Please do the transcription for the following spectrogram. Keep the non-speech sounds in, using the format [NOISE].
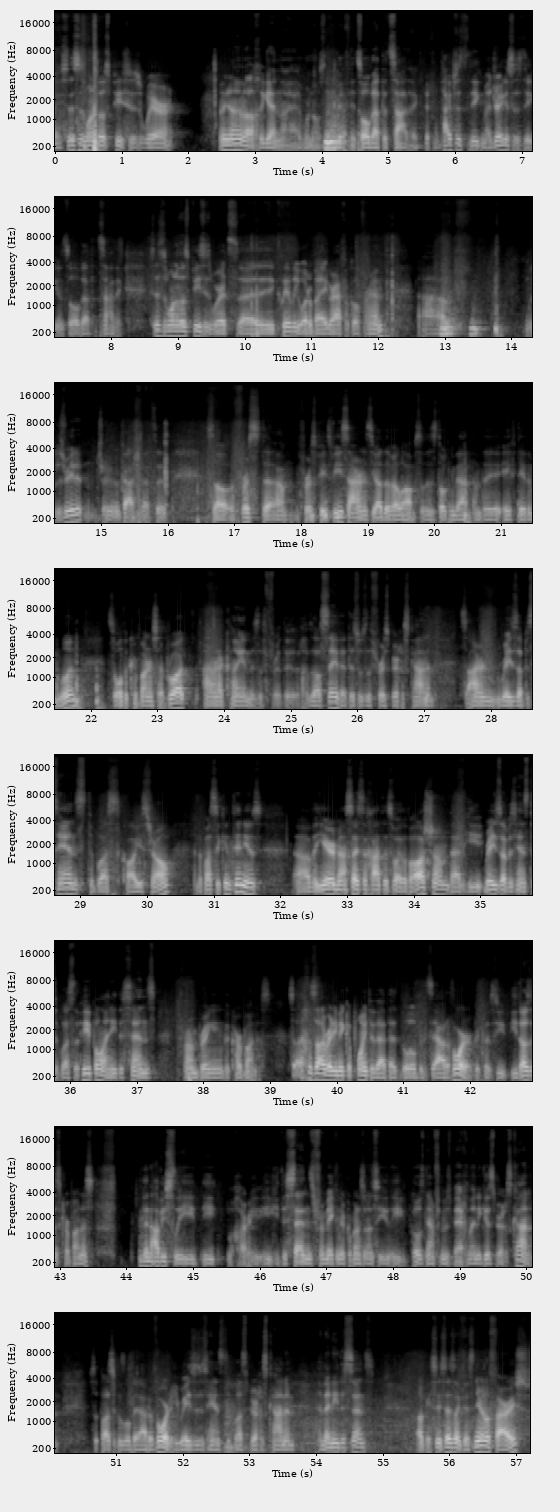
Okay, so this is one of those pieces where, I mean, Melech again, everyone knows that it's all about the tzaddik. Different types of tzaddik, madrigas tzaddik, it's all about the tzaddik. So this is one of those pieces where it's uh, clearly autobiographical for him. Um, we'll just read it. Gosh, that's it. So the first, uh, first piece, V'Saron is Yadav Elam. So this is talking about on the eighth day of the Miluim. So all the karbanos are brought. Aaron Akayin, there's the, the Chazal say that this was the first Birchas Kahanim. So Aaron raises up his hands to bless Klal Yisrael, and the pasuk continues, uh, the year that he raises up his hands to bless the people, and he descends from bringing the karbanas. So Chazal already make a point of that, that a little bit it's out of order, because he, he does his karbanas, then obviously he, he, he, he descends from making the karbanas, he, he goes down from his Mizbech, and then he gives Berachas Kanim. So the pasuk is a little bit out of order. He raises his hands to bless Berachas Kanim, and then he descends. Okay, so he says like this, near Lefarish,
